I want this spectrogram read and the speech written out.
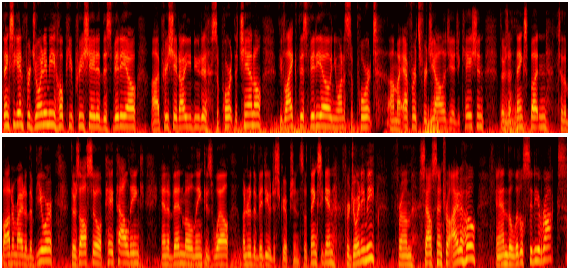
thanks again for joining me. Hope you appreciated this video. I uh, appreciate all you do to support the channel. If you like this video and you want to support uh, my efforts for geology education, there's a thanks button to the bottom right of the viewer. There's also a PayPal link and a Venmo link as well under the video description. So thanks again for joining me from South Central Idaho and the little city of rocks.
